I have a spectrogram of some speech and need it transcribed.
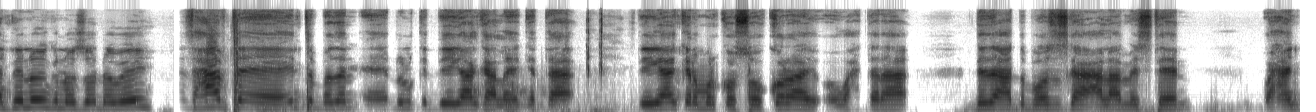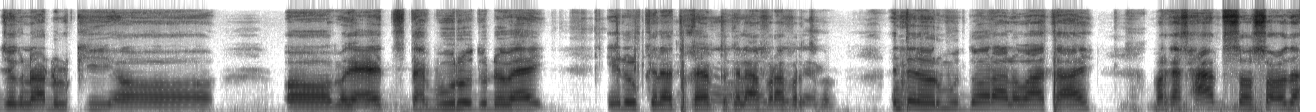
anteenooyinka noo soo dhaweey asxaabta inta badan dhulka deegaanka laga gataa deegaankana markuu soo koraayo oo wax taraa dada hadda boosaska ay calaamaysteen. Waxaan joognaa dhulkii oo magaceed saddex buurood u dhawaay. Iyo dhul kaleeto qaybta kale afar afarta kun intana hormuud dooraala waa tahay. Marka asxaabta soo socda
